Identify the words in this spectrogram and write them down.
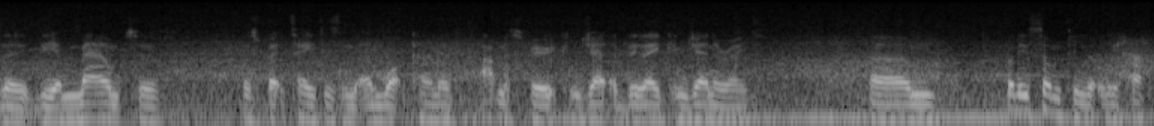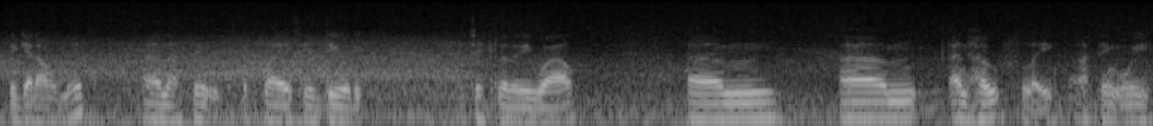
the, the amount of the spectators and, and what kind of atmosphere it can they can generate. Um, but it's something that we have to get on with, and I think the players here deal with it particularly well. Um, um, and hopefully, I think we,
